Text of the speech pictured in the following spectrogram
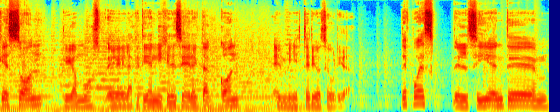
que son, digamos, eh, las que tienen injerencia directa con el Ministerio de Seguridad. Después, el siguiente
